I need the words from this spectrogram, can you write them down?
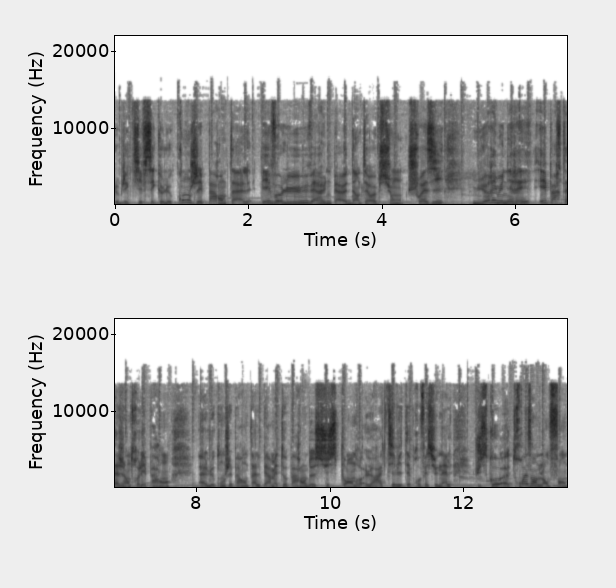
L'objectif, c'est que le congé parental évolue vers une période d'interruption choisie, mieux rémunérée et partagée entre les parents. Le congé parental permet aux parents de suspendre leur activité professionnelle jusqu'aux 3 ans de l'enfant.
